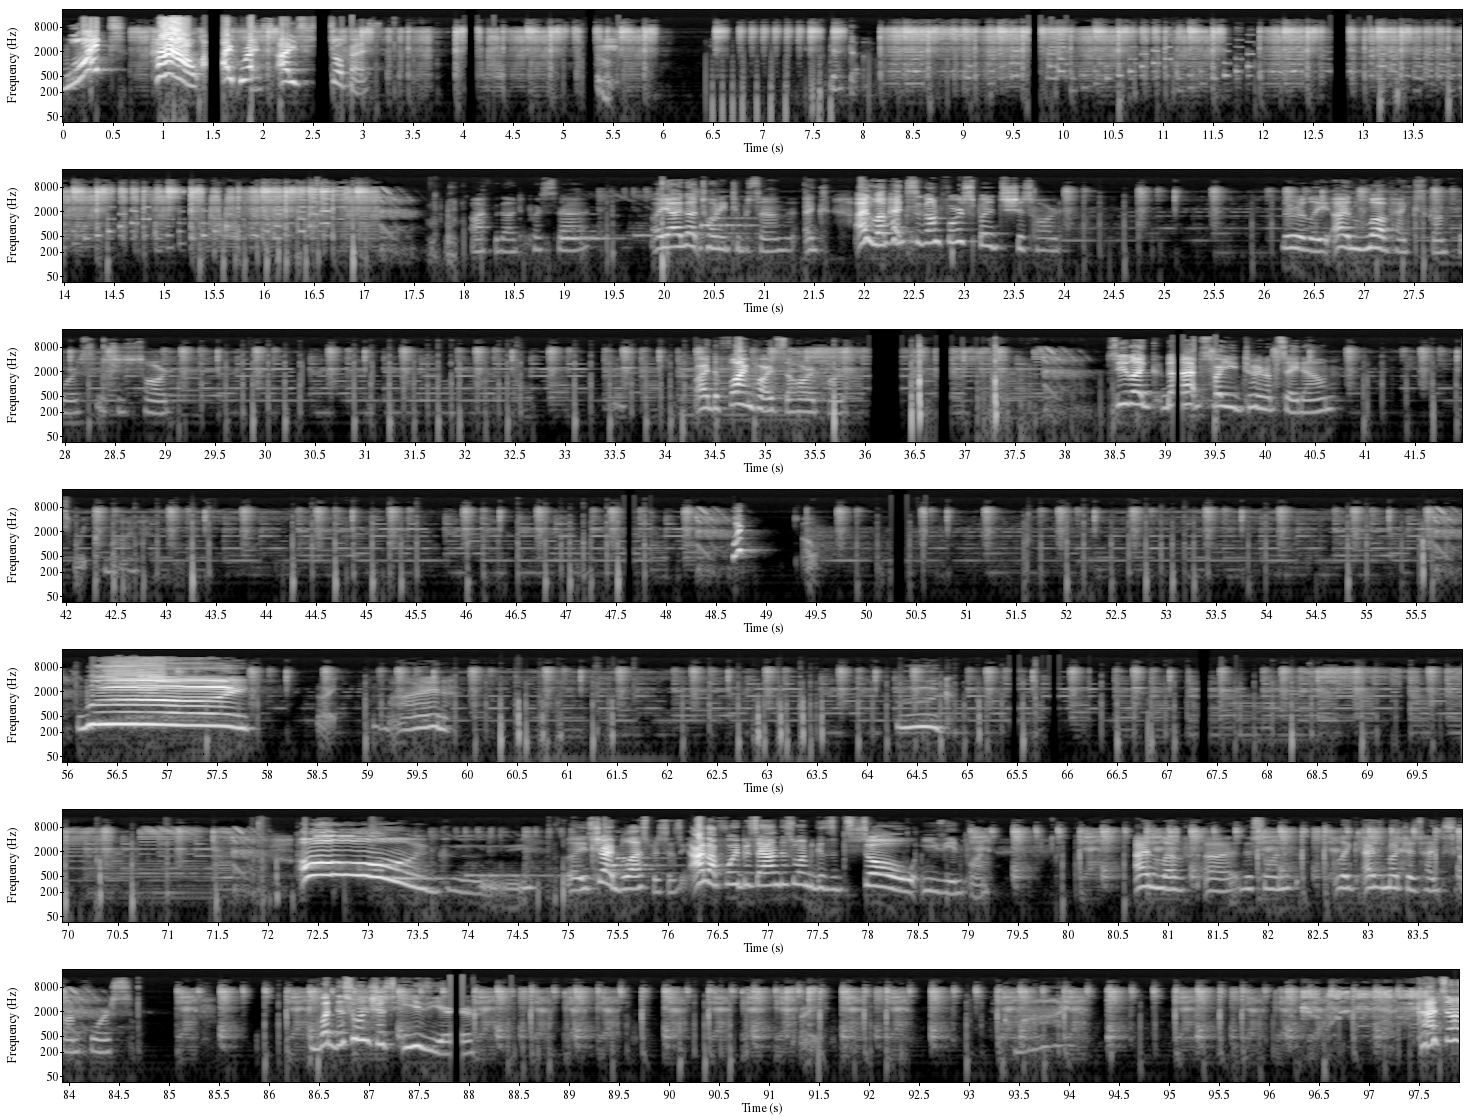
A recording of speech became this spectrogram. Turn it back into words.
what? How? I pressed. I still pressed. I forgot to press that. Oh yeah, I got 22%. I love Hexagon Force, but it's just hard. Literally, I love Hexagon Force. It's just hard. Alright, the flying part's the hard part. See, like, that's where you turn upside down. Look. Oh. Let's try blast processing. I got 40% on this one because it's so easy and fun. I love uh, this one, like as much as Hexagon Force. But this one's just easier.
